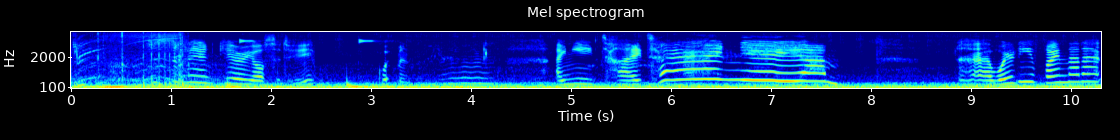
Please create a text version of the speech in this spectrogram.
Just a mere curiosity. Equipment. I need titanium! Uh, where do you find that at?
